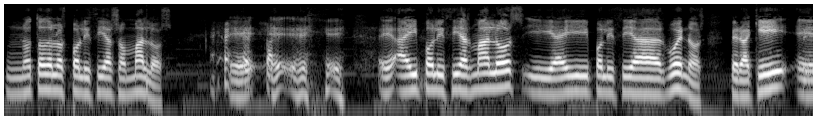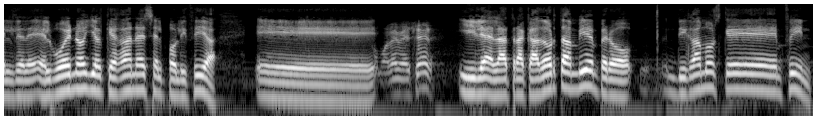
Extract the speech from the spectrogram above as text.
no todos los policías son malos. Eh, eh, eh, hay policías malos y hay policías buenos, pero aquí el, el bueno y el que gana es el policía. Eh, Como debe ser. y el atracador también, pero digamos que, en fin,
